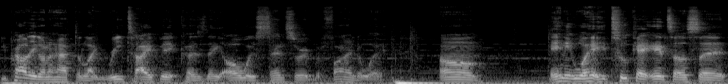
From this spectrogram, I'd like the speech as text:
You probably gonna have to like retype it because they always censor it, but find a way. Um. Anyway, 2K Intel said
